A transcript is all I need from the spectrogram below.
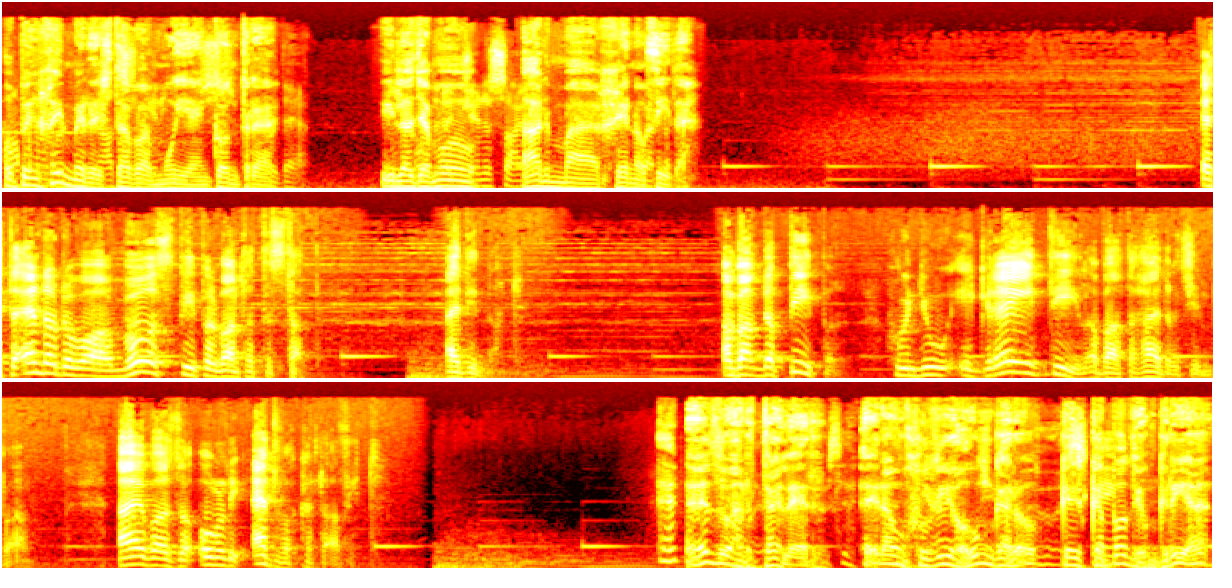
Oppenheimer estaba muy en contra y la llamó arma genocida. At the end of the war, most people wanted to stop. I did not. Among the people who knew a great deal about the hydrogen bomb, I was the only advocate of it. Edward Teller era un judío húngaro que escapó de Hungría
